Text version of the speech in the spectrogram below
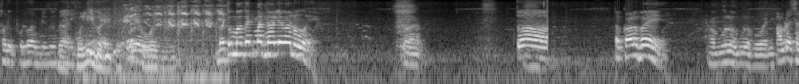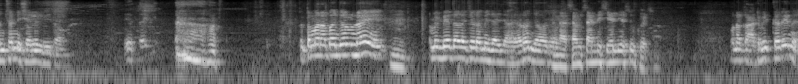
થોડી ભૂલવાની બીમારી ભૂલી નહીં. બધું મગજમાં જ ના લેવાનું હોય. તો તો કાળુભાઈ હા બોલો બોલો આપણે સંસારની શૈલી લીધા એ તો તમારા બંધ જરૂર નહીં. અમે બે દાડે ચડ અમે જાય. જાય હેડો ને જવા દે. આ શમશાનની શૈલીએ શું કરશે? મને કાટવીત જ કરીને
